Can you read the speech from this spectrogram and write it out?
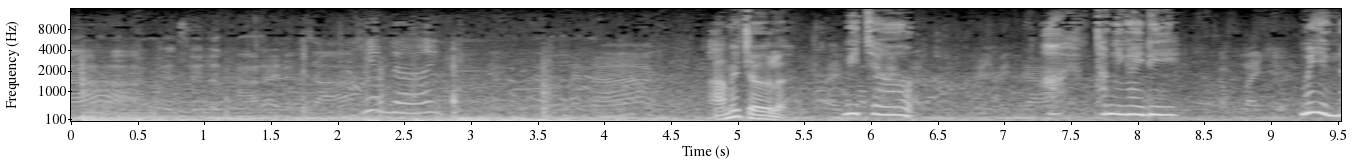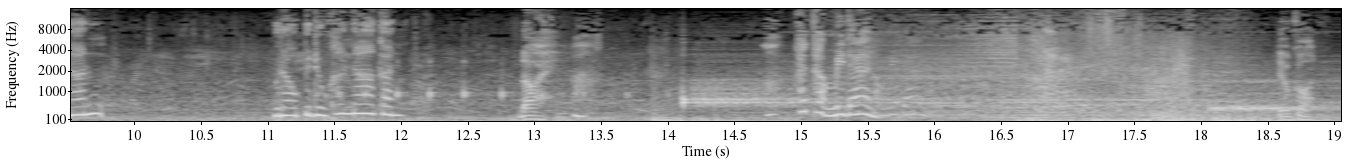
จ้าเลือกซื้อเลือกหาได้นะจ้าเยี่ยมเลยหาไม่เจอเลยไม่เจอเฮ้ยทำยังไงดี ไม่อย่างนั้น เราไปดูข้างหน้ากัน ได้ถ้าทำไม่ได้ เดี๋ยวก่อนหายากนะ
